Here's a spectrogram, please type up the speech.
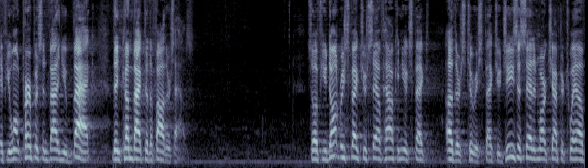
If you want purpose and value back, then come back to the Father's house. So if you don't respect yourself, how can you expect others to respect you? Jesus said in Mark chapter 12,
